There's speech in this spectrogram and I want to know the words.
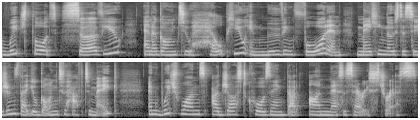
which thoughts serve you and are going to help you in moving forward and making those decisions that you're going to have to make, and which ones are just causing that unnecessary stress.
